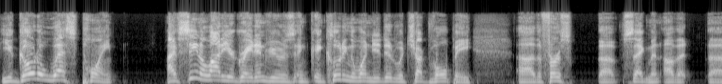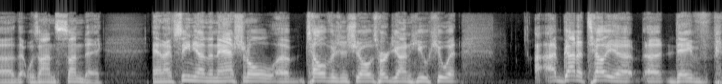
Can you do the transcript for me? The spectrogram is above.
you go to West Point. I've seen a lot of your great interviews, including the one you did with Chuck Volpe, uh, the first uh, segment of it uh, that was on Sunday. And I've seen you on the national uh, television shows, heard you on Hugh Hewitt. I've got to tell you, uh, Dave,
